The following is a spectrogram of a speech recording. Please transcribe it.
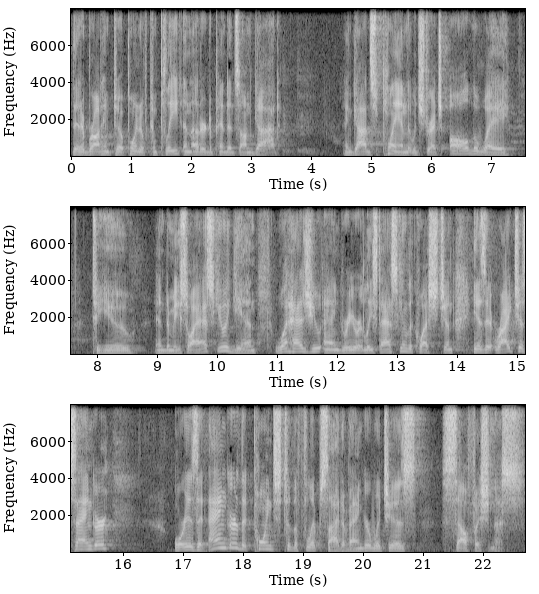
that it brought him to a point of complete and utter dependence on God and God's plan that would stretch all the way to you and to me. So I ask you again, what has you angry, or at least asking the question, is it righteous anger? Or is it anger that points to the flip side of anger, which is selfishness,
